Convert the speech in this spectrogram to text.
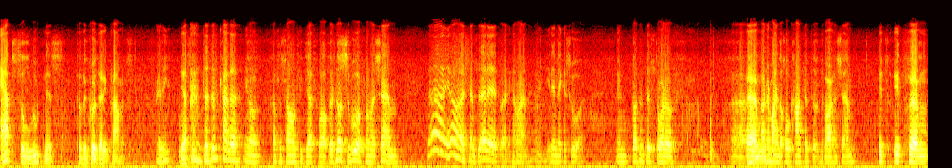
absoluteness to the good that he promised. Really? Yes. Does this kind of, you know, Chas Shalom suggest, well, if there's no Shavua from Hashem, ah, you know, Hashem said it, but come on, I mean, he didn't make a Shavua. I mean, doesn't this sort of uh, Um, undermine the whole concept of Devar Hashem? It's, it's, um,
